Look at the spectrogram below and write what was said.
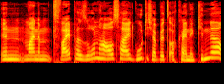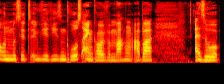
in meinem Zwei-Personen-Haushalt. Gut, ich habe jetzt auch keine Kinder und muss jetzt irgendwie riesengroß Einkäufe machen, aber also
